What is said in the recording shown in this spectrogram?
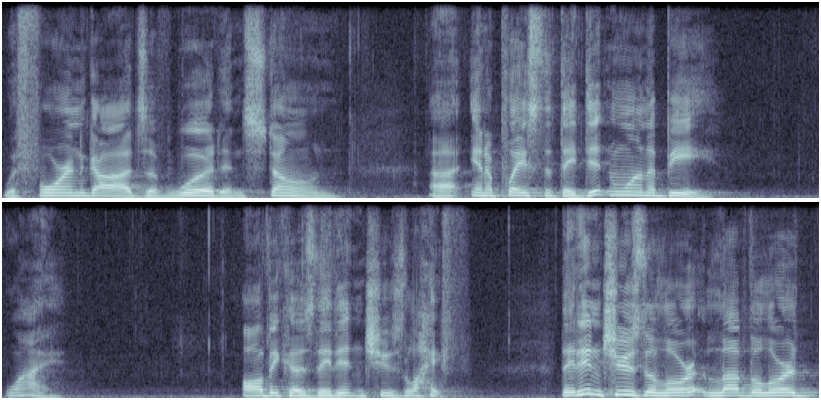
with foreign gods of wood and stone uh, in a place that they didn't want to be. Why? All because they didn't choose life. They didn't choose to Lord, love the Lord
